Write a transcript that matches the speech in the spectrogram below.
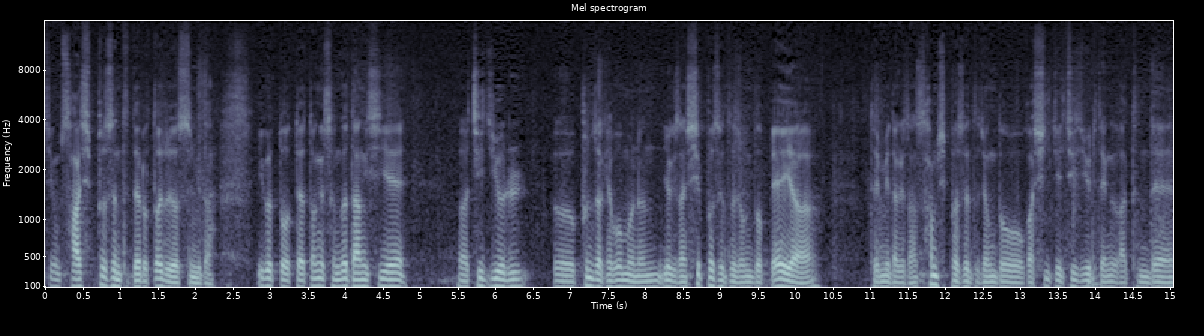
지금 40%대로 떨어졌습니다. 이것도 대통령 선거 당시에 어, 지지율을 어, 분석해 보면은 여기서 한 10% 정도 빼야 됩니다. 그래서 한 30% 정도가 실질 지지율이 된 것 같은데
